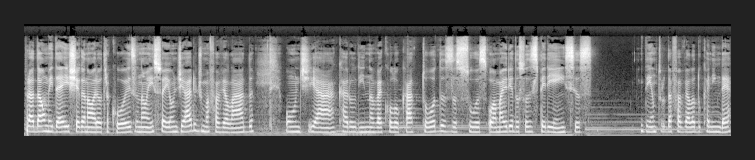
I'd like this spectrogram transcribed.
para dar uma ideia e chega na hora outra coisa, não é isso aí, é um diário de uma favelada onde a Carolina vai colocar todas as suas ou a maioria das suas experiências dentro da favela do Canindé,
